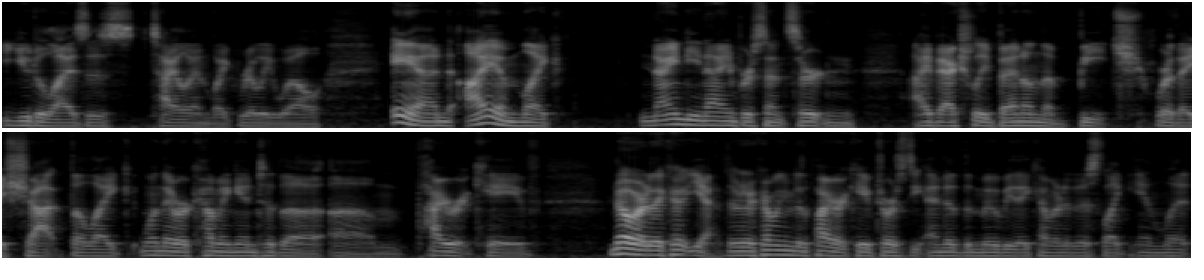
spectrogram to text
utilizes Thailand like really well. And I am like 99% certain I've actually been on the beach where they shot the like when they were coming into the um, pirate cave. No, are they? co- Yeah, they're coming into the pirate cave towards the end of the movie. They come into this like inlet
